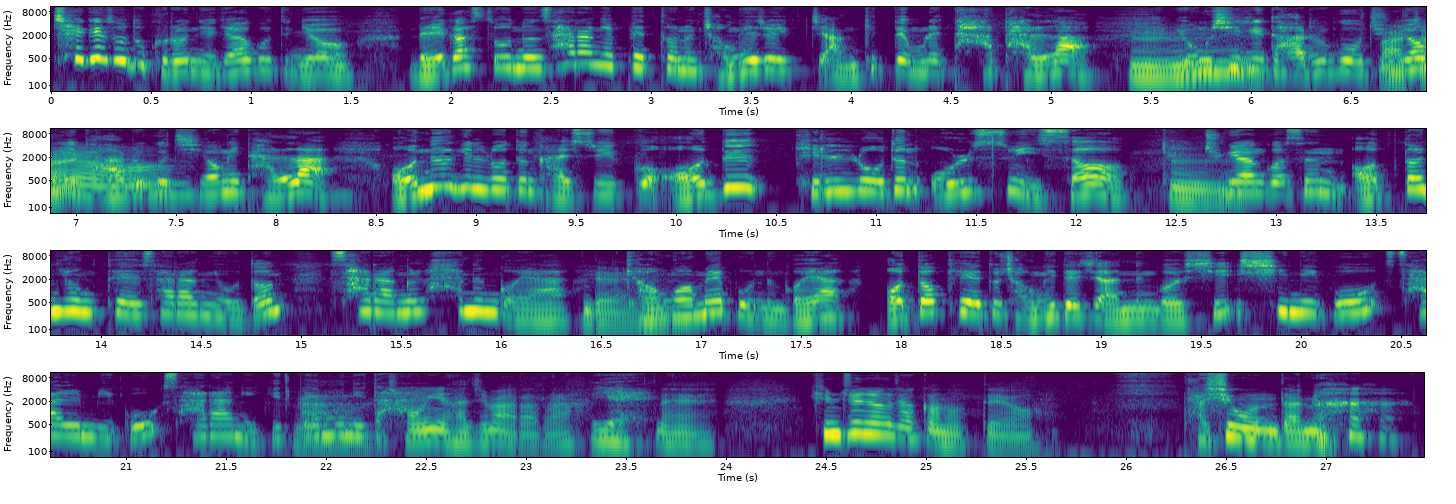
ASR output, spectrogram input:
책에서도 그런 얘기 하거든요. 내가 쏘는 사랑의 패턴은 정해져 있지 않기 때문에 다 달라. 음. 용실이 다르고 준영이. 다르고 지영이 달라. 어느 길로든 갈 수 있고 어느 길로든 올 수 있어. 음. 중요한 것은 어떤 형태의 사랑이 오던 사랑을 하는 거야. 네. 경험해 보는 거야. 어떻게 해도 정의되지 않는 것이 신이고 삶이고 사랑이기 아, 때문이다. 아, 정의하지 말아라. 예. 네. 김준영 작가는 어때요? 다시 온다면?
